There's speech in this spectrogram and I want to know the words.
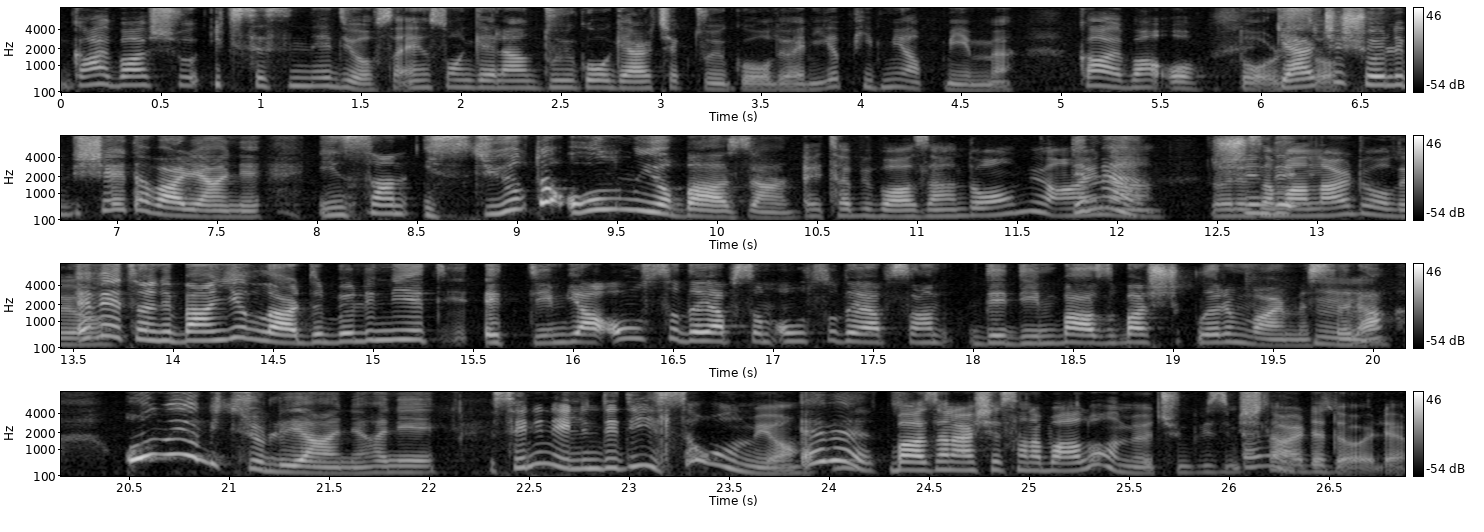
galiba şu iç sesin ne diyorsa en son gelen duygu o gerçek duygu oluyor. Yani yapayım mı yapmayayım mı? Galiba o doğrusu. Gerçi şöyle bir şey de var yani insan istiyor da olmuyor bazen. E tabii bazen de olmuyor Değil mi? aynen. Böyle Şimdi- zamanlar da oluyor. Evet hani ben yıllardır böyle niyet ettiğim ya olsa da yapsam olsa da yapsam dediğim bazı başlıklarım var mesela. Olmuyor bir türlü yani hani. Senin elinde değilse olmuyor. Evet. Bazen her şey sana bağlı olmuyor çünkü bizim işlerde Evet. de öyle.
